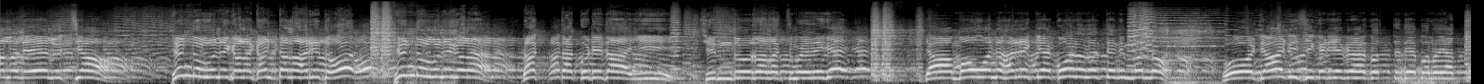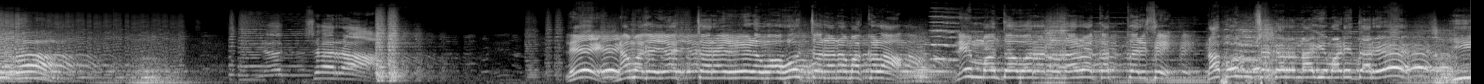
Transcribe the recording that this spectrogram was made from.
ಅಲ್ಲಲೇ ಲುಚ್ಚ. ಹಿಂಡು ಹುಲಿಗಳ ಗಂಟಲ ಹರಿದು ಹಿಂಡು ಹುಲಿಗಳ ರಕ್ತ ಕುಡಿದ ಈ ಸಿಂಧೂರ ಲಕ್ಷ್ಮಣನಿಗೆ ಜಾಮವ್ವನ ಹರಕೆ ಕೋಣದಂತೆ ನಿಮ್ಮನ್ನು ಓಡಾಡಿಸಿ ಕಡಿಯಬೇಕಾಗುತ್ತದೆ ಬಲ ಎತ್ತರ ಎಚ್ಚರ. ಲೇ ನಮಗೆ ಎಚ್ಚರ ಹೇಳುವ ಹುಚ್ಚರನ ಮಕ್ಕಳ. ನಿಮ್ಮಂಥವರನ್ನು ನರ ಕತ್ತರಿಸಿ ನಪುಂಸಕರನ್ನಾಗಿ ಮಾಡಿದ್ದಾರೆ. ಈ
